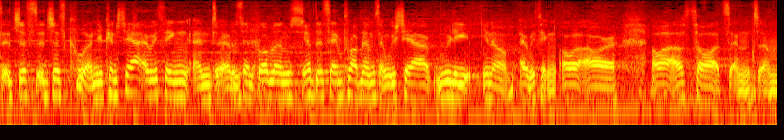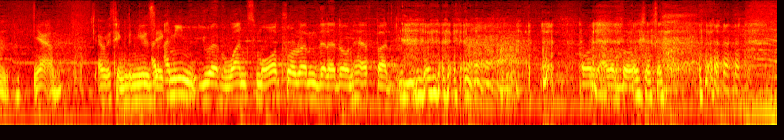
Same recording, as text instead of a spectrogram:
it's just it's just cool, and you can share everything and. Um, The same problems. we have the same problems and we share really you know everything all our all our thoughts and um, yeah everything the music I mean, you have one small problem that I don't have, but all the other problems.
